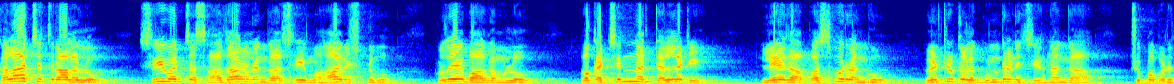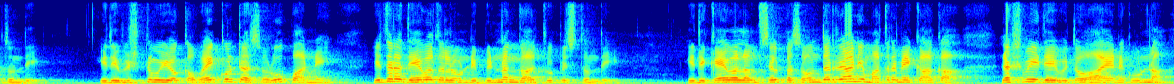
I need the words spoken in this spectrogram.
కళాచిత్రాలలో శ్రీవత్స సాధారణంగా శ్రీ మహావిష్ణువు హృదయ భాగంలో ఒక చిన్న తెల్లటి లేదా పసుపు రంగు వెంట్రుకల గుండ్రని చిహ్నంగా చూపబడుతుంది. ఇది విష్ణువు యొక్క వైకుంఠ స్వరూపాన్ని ఇతర దేవతల నుండి భిన్నంగా చూపిస్తుంది. ఇది కేవలం శిల్ప సౌందర్యాన్ని మాత్రమే కాక లక్ష్మీదేవితో ఆయనకు ఉన్న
